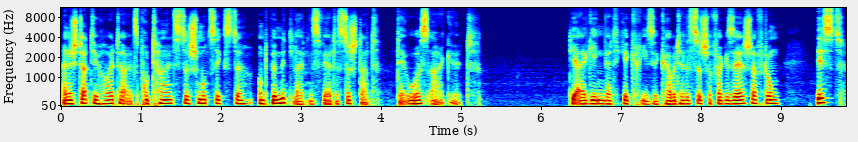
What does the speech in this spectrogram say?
eine Stadt, die heute als brutalste, schmutzigste und bemitleidenswerteste Stadt der USA gilt. Die allgegenwärtige Krise kapitalistischer Vergesellschaftung ist,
